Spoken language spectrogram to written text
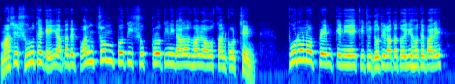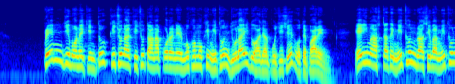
মাসের শুরু থেকেই আপনাদের পঞ্চম প্রতি শুক্র তিনি দ্বাদশভাবে অবস্থান করছেন। পুরনো প্রেমকে নিয়ে কিছু জটিলতা তৈরি হতে পারে। প্রেম জীবনে কিন্তু কিছু না কিছু টানাপোড়েনের মুখোমুখি মিথুন জুলাই দু হাজার পঁচিশে হতে পারেন। এই মাসটাতে মিথুন রাশি বা মিথুন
